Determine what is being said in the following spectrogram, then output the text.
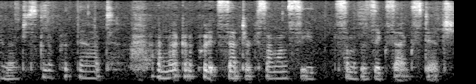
And I'm just going to put that, I'm not going to put it center because I want to see some of the zigzag stitch.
